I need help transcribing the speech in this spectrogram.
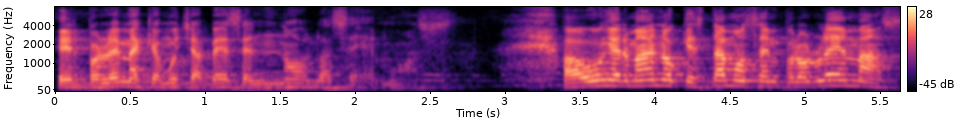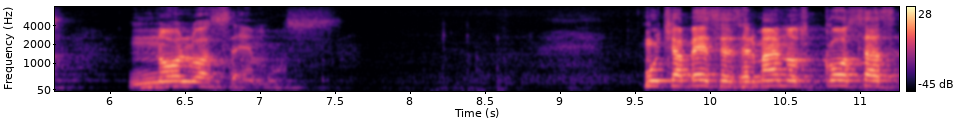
El problema es que muchas veces no lo hacemos. A un hermano que estamos en problemas, no lo hacemos. Muchas veces, hermanos, cosas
